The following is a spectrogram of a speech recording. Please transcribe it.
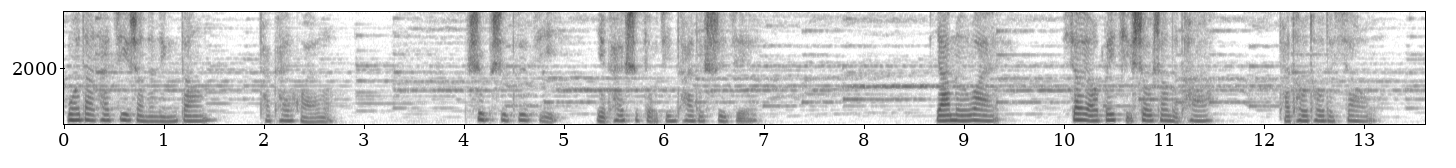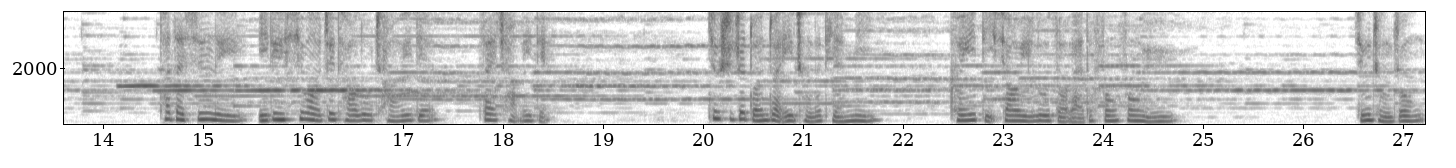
摸到他系上的铃铛，他开怀了。是不是自己也开始走进他的世界？衙门外，逍遥背起受伤的他，他偷偷的笑了。他在心里一定希望这条路长一点，再长一点。就是这短短一程的甜蜜，可以抵消一路走来的风风雨雨。京城中。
